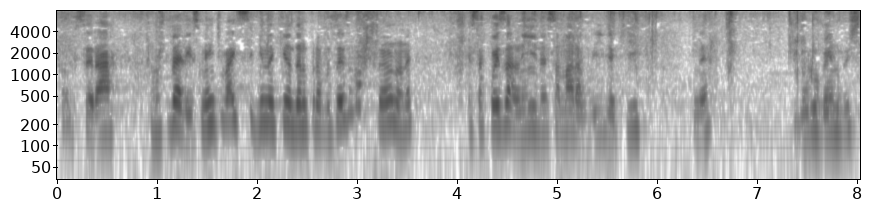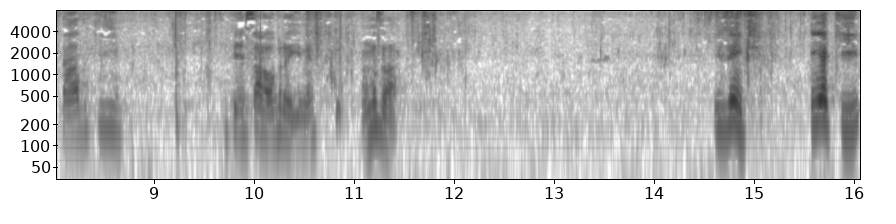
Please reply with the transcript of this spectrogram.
Então será muito belíssimo. A gente vai seguindo aqui, andando para vocês, mostrando, né, essa coisa linda, essa maravilha aqui, né, do governo do estado que fez essa obra aí, né? Vamos lá. E, gente, e aqui,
